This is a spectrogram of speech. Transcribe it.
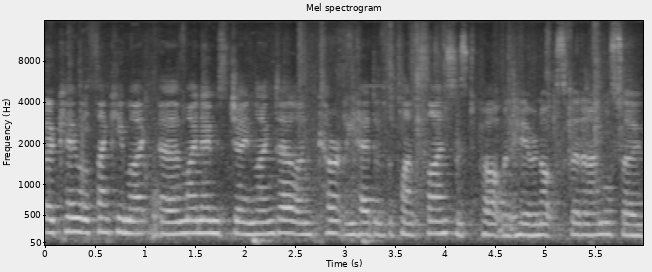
Okay, well, thank you, Mike. Uh, my name is Jane Langdale. I'm currently head of the Plant Sciences Department here in Oxford, and I'm also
